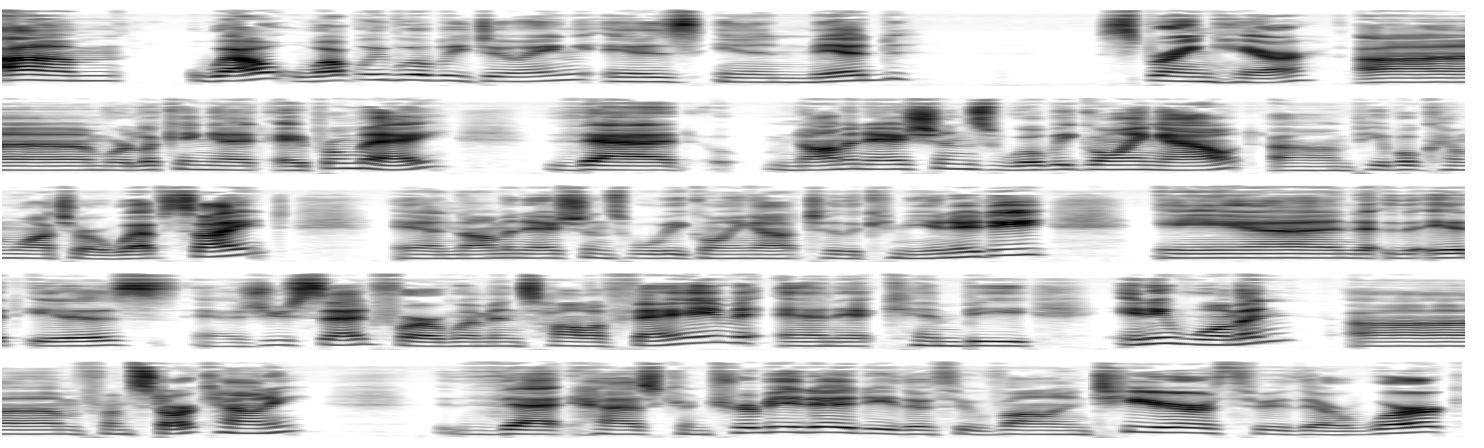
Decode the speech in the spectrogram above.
Um, well, what we will be doing is in mid spring here. Um, we're looking at April, May. That nominations will be going out. Um, people can watch our website and nominations will be going out to the community. And it is, as you said, for our Women's Hall of Fame, and it can be any woman um, from Stark County that has contributed either through volunteer, through their work.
